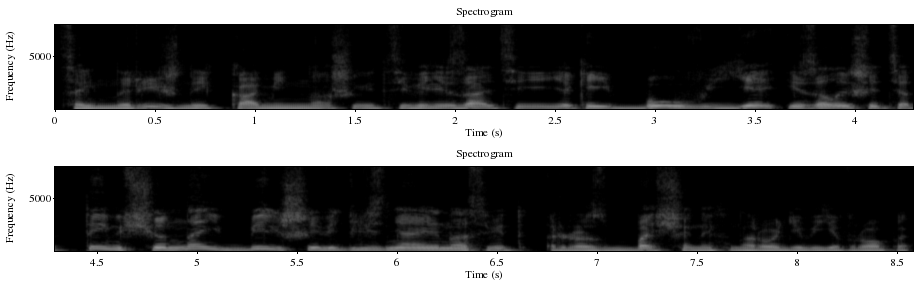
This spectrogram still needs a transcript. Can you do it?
цей наріжний камінь нашої цивілізації, який був, є і залишиться тим, що найбільше відрізняє нас від розбещених народів Європи.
